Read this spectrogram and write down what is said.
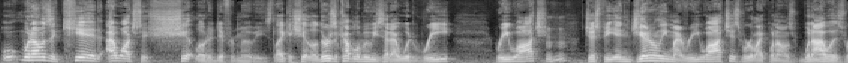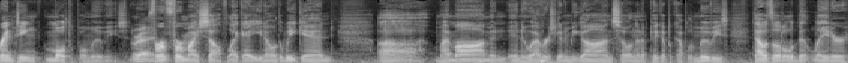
When I was a kid, I watched a shitload of different movies, like a shitload. There was a couple of movies that I would re rewatch, just be. And generally, my rewatches were like when I was when I was renting multiple movies Right. for for myself, like a you know the weekend. Uh, my mom and, and whoever's going to be gone, so I'm going to pick up a couple of movies. That was a little bit later.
